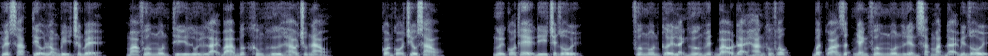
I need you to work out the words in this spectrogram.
huyết sắc tiểu long bị chấn bể, mà phương nôn thì lùi lại ba bước không hư hao chút nào. Còn có chiêu sao? Ngươi có thể đi chết rồi. Phương nôn cười lạnh hướng huyết bảo đại hán không phốc, bất quá rất nhanh phương nôn liền sắc mặt đại biến rồi,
